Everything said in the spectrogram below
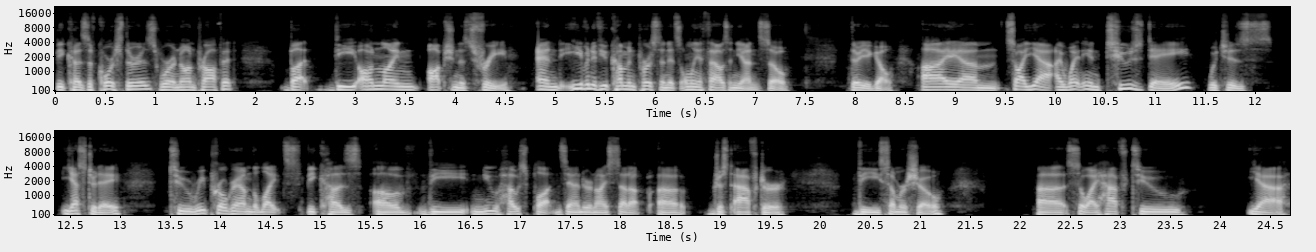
because of course there is. We're a nonprofit, but the online option is free. And even if you come in person, it's only a thousand yen. So there you go. I um so I, yeah, I went in Tuesday, which is yesterday, to reprogram the lights because of the new house plot Xander and I set up uh, just after the summer show. Uh, so I have to, yeah,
